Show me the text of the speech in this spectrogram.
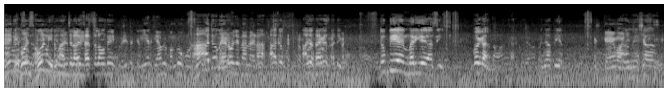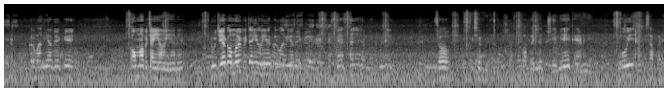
ਹੈ ਜੀ ਹੁਣ ਹੁਣ ਨਹੀਂ ਹਿਮਾਚਲ ਵਾਲੇ ਸੈਸ ਲਾਉਂਦੇ। ਤੁਸੀਂ ਤਾਂ ਕਲੀਅਰ ਕਿਹਾ ਵੀ ਮੰਗੋ ਹੁਣ। ਹਾਂ ਆਜੋ ਲੈ ਲਓ ਜਿੱਦਾਂ ਲੈਣਾ। ਆਜੋ ਆਜੋ ਹੈਗਾ ਸਾਡੇ ਕੋਲ। ਡੁੱਬੀਏ ਮਰੀਏ ਅਸੀਂ। ਕੋਈ ਗੱਲ ਪੰਜਾਬੀਆਂ। ਕੈਮ ਆ ਹਮੇਸ਼ਾ ਕੁਰਬਾਨੀਆਂ ਦੇ ਕੇ ਕੌਮਾਂ ਬਚਾਈਆਂ ਹੋਈਆਂ ਨੇ। ਦੂਜੀਆਂ ਕੌਮਾਂ ਵੀ ਬਚਾਈਆਂ ਹੋਈਆਂ ਕੁਰਬਾਨੀਆਂ ਦੇ ਕੇ? ਸੋ ਬਾਬਾ ਜੀ ਨੇ ਜਿਵੇਂ ਕਹਿਣਗੇ। ਕੋਈ ਐਸਾ ਪੜੇ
